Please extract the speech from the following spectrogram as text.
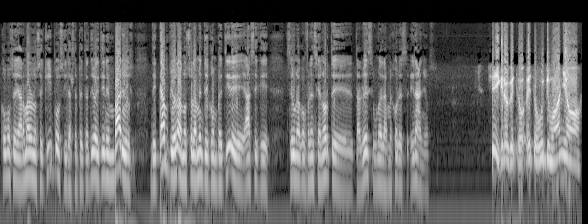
cómo se armaron los equipos y las expectativas que tienen varios de campeonar, no solamente de competir, eh, hace que sea una conferencia norte tal vez una de las mejores en años. Sí, creo que estos últimos años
